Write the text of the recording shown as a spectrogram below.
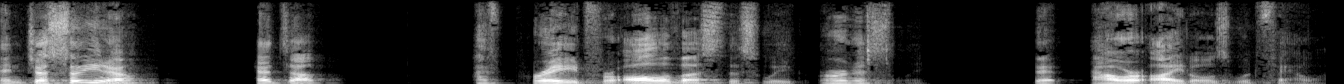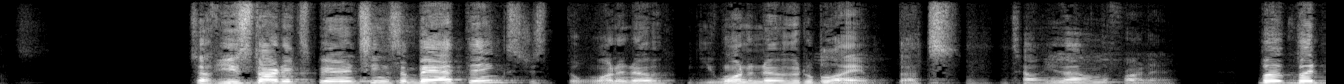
And just so you know, heads up, I've prayed for all of us this week earnestly that our idols would fail us. So if you start experiencing some bad things, just want to know you want to know who to blame. That's I'm telling you that on the front end. But but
